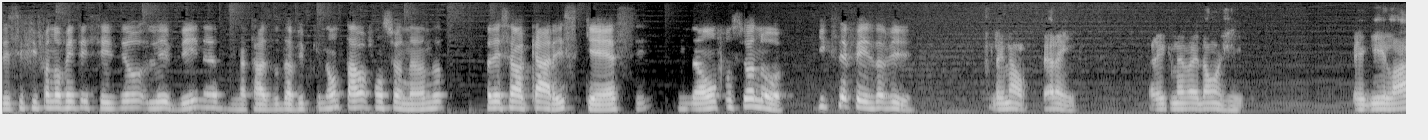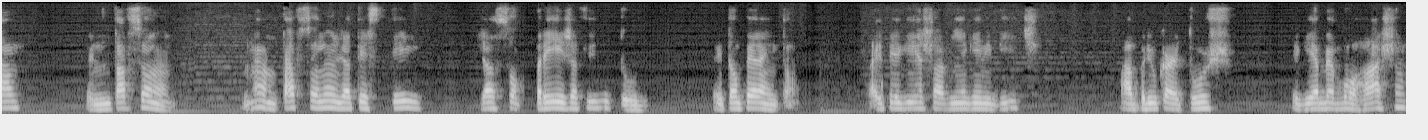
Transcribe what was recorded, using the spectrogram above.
esse FIFA 96 eu levei, né, na casa do Davi, porque não tava funcionando. Falei assim, ó, cara, esquece. Não funcionou. O que, que você fez, Davi? Falei, não, peraí. Peraí que nós vai dar um jeito. Peguei lá, ele não tá funcionando. Não, não tá funcionando, já testei, já soprei, já fiz tudo. Então, pera aí, então. Aí peguei a chavinha Game Beat, abri o cartucho, peguei a minha borracha,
